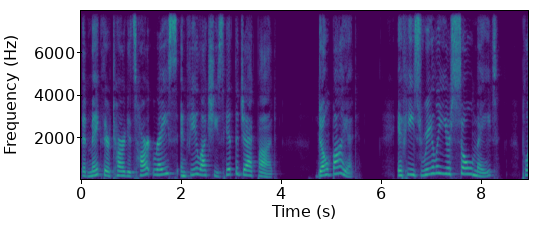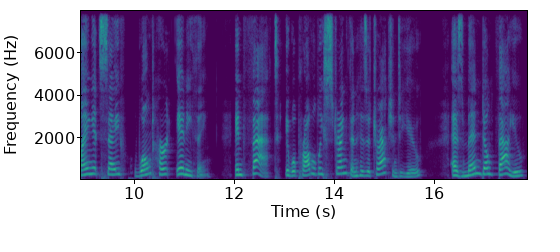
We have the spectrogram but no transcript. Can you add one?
that make their target's heart race and feel like she's hit the jackpot. Don't buy it. If he's really your soulmate, playing it safe won't hurt anything. In fact, it will probably strengthen his attraction to you, as men don't value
